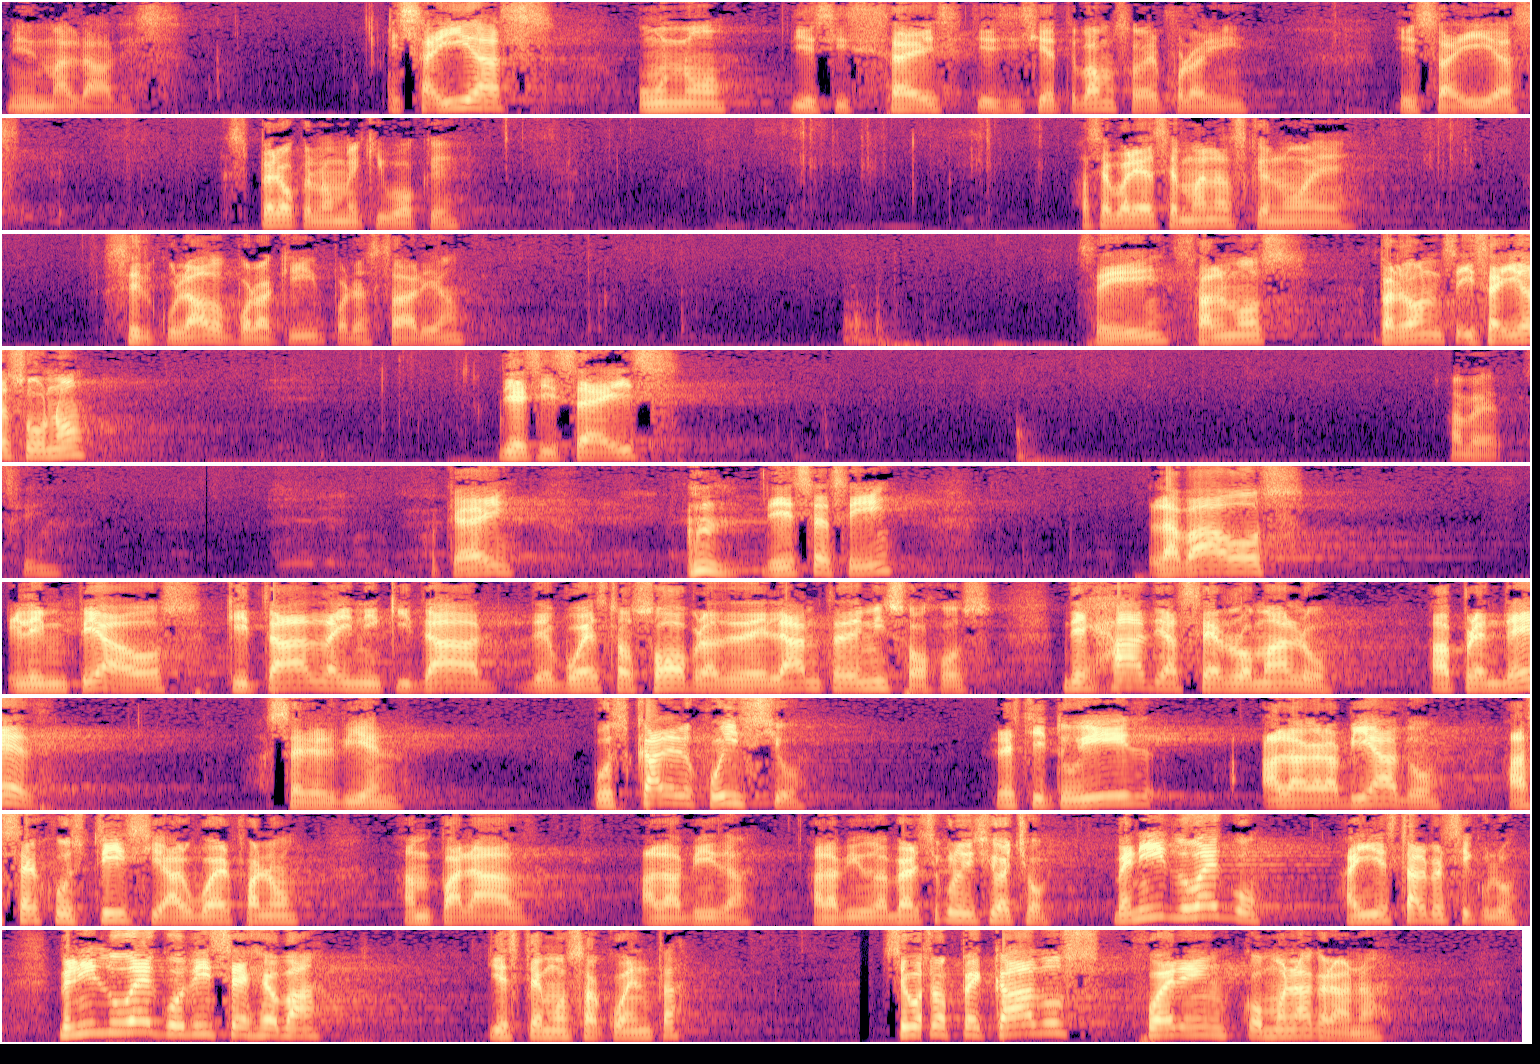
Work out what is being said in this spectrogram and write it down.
mis maldades. Isaías 1, 16, 17, vamos a ver por ahí. Isaías, espero que no me equivoque. Hace varias semanas que no he circulado por aquí, por esta área. Sí, Salmos, perdón, Isaías 1, 16. A ver, sí. ¿Ok? Dice así, lavaos y limpiaos, quitad la iniquidad de vuestras obras de delante de mis ojos, dejad de hacer lo malo, aprended a hacer el bien, buscad el juicio, restituid al agraviado, hacer justicia al huérfano, amparad a la vida, a la viuda. Versículo 18. Venid luego, ahí está el versículo. Venid luego, dice Jehová, y estemos a cuenta. Si vuestros pecados fueren como la grana,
